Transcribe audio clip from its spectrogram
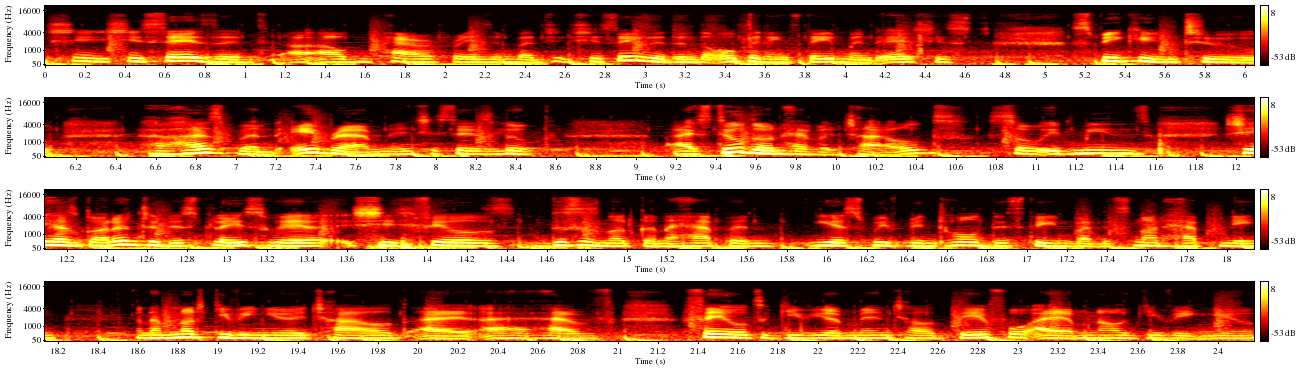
she she says it i'm paraphrasing but she, she, says it in the opening statement as she's speaking to her husband abraham and she says look I still don't have a child. So it means she has gotten to this place where she feels this is not going to happen. Yes, we've been told this thing, but it's not happening. And I'm not giving you a child. I, I have failed to give you a man child. Therefore, I am now giving you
